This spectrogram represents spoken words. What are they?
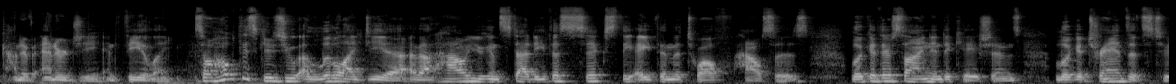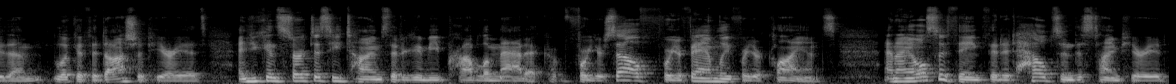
kind of energy and feeling. So I hope this gives you a little idea about how you can study the sixth, the eighth, and the twelfth houses, look at their sign indications, look at transits to them, look at the dasha periods, and you can start to see times that are going to be problematic for yourself, for your family, for your clients. And I also think that it helps in this time period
